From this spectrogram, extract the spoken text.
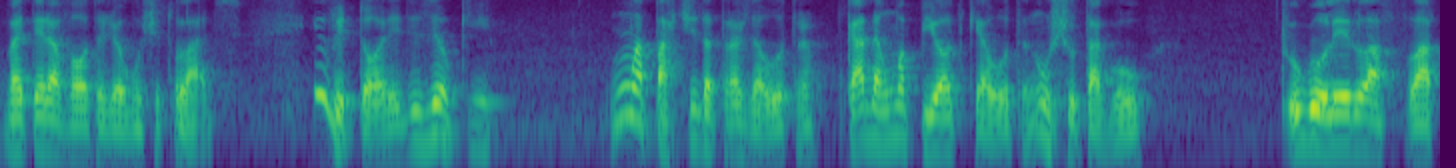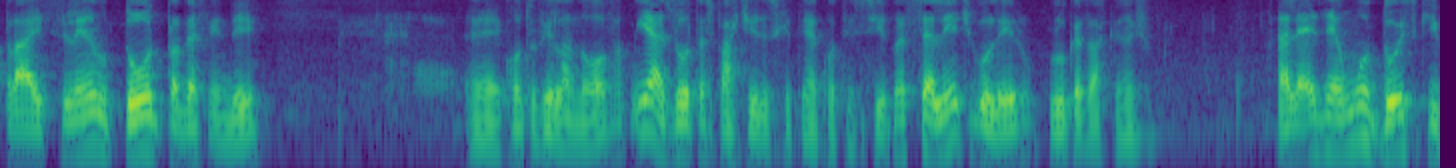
Vai ter a volta de alguns titulares. E o Vitória dizer o quê? Uma partida atrás da outra, cada uma pior do que a outra, não chuta gol. O goleiro lá, lá atrás se lendo todo para defender é, contra o Vila Nova e as outras partidas que têm acontecido. Um excelente goleiro, Lucas Arcanjo. Aliás, é um ou dois que,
